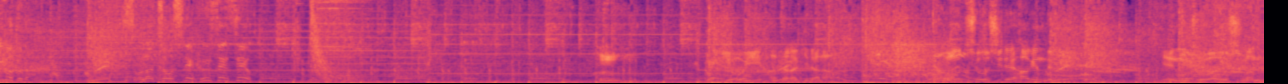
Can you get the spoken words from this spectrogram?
見事だその調子で奮戦せよ。うん。良い働きだな。この調子で励んでくれ。援助は惜しまんぞ。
